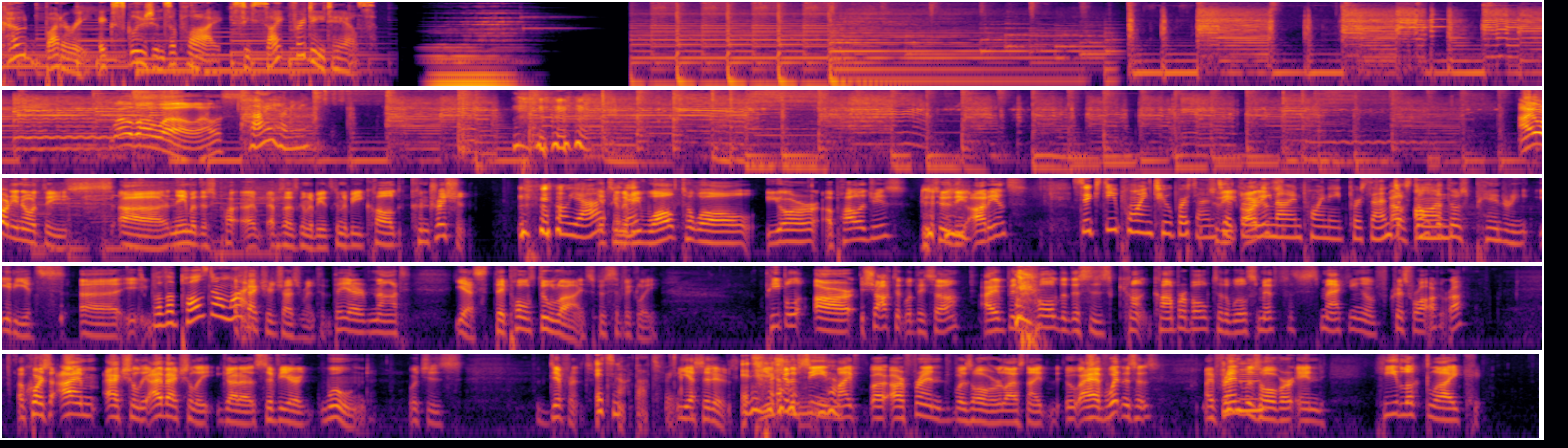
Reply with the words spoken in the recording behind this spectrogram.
Code BUTTERY. Exclusions apply. See site for details. Well, well, well, Alice. Hi, honey. I already know what the uh, name of this uh, episode is going to be. It's going to be called Contrition. oh yeah, It's going to be wall to wall your apologies to the audience. sixty point two percent To thirty nine point eight percent don't on. let those pandering idiots uh, Well, the polls don't lie. affect your judgment. They are not. Yes, the polls do lie specifically. People are shocked at what they saw. I've been told that this is com- comparable to the Will Smith smacking of Chris Rock. Rock. Of course, I'm actually I've actually got a severe wound, which is different. It's not. That's for you. Yes, it is. It's you should have seen my uh, our friend was over last night. I have witnesses. My friend Mm-hmm. was over, and he looked like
